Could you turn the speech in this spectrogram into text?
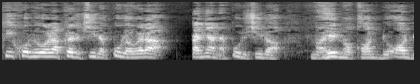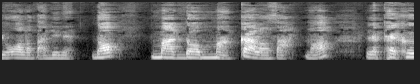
ဟီခိုမြေဩလာဖလက်ချီတဲ့ပူလောဝဲတာတညာနဲ့ပူချီတော့နော်ဟင်းနော်ခွန်ဒူအော်ဒူအော်လာတာဒီနေတော့မာဒေါ်မာကာလောသာနော်လက်ဖက်ခု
